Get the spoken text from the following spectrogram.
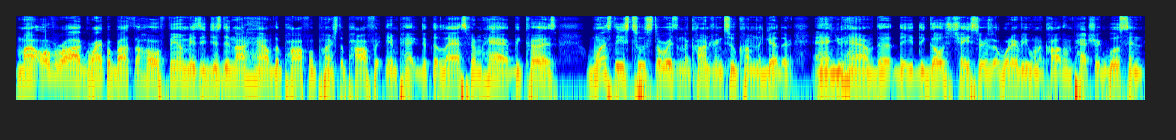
my overall gripe about the whole film is it just did not have the powerful punch, the powerful impact that the last film had because once these two stories in the Conjuring 2 come together and you have the the the ghost chasers or whatever you want to call them Patrick Wilson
